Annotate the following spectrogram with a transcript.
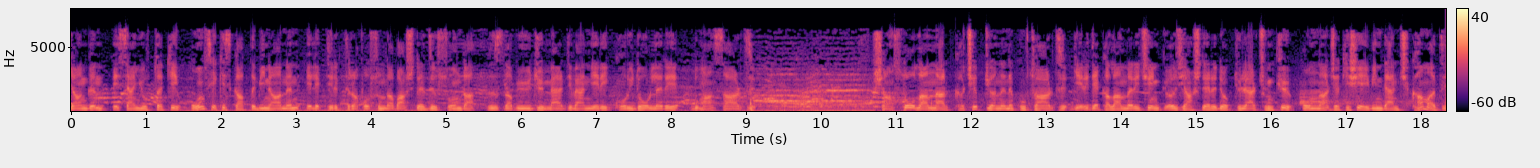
Yangın Esenyurt'taki 18 katlı binanın elektrik trafosunda başladı. Sonra hızla büyüdü. Merdivenleri, koridorları duman sardı. Şanslı olanlar kaçıp canını kurtardı. Geride kalanlar için gözyaşları döktüler çünkü onlarca kişi evinden çıkamadı,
